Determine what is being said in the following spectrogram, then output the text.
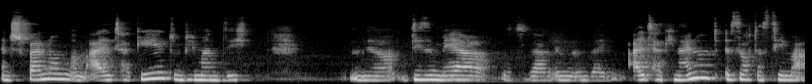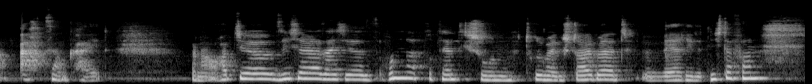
Entspannung im Alltag geht und wie man sich ja, diese mehr sozusagen in, in seinen Alltag hineinholt, ist auch das Thema Achtsamkeit. Genau, habt ihr sicher, seid ihr hundertprozentig schon drüber gestolpert? Wer redet nicht davon?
